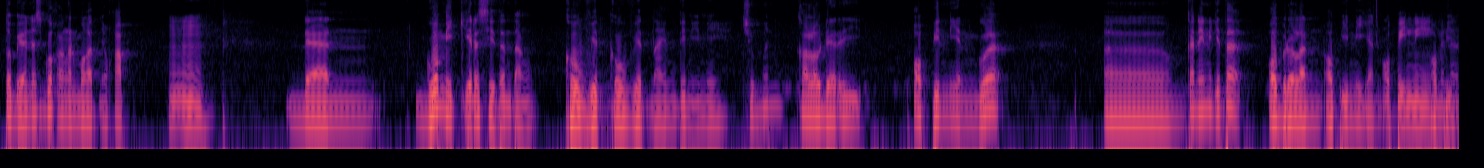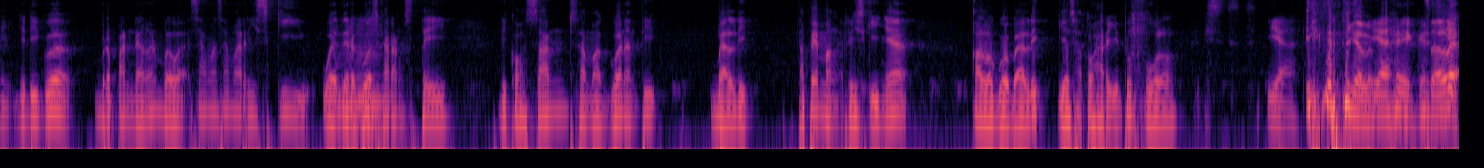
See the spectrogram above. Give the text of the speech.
to be honest, gue kangen banget nyokap. Mm-mm. dan gue mikir sih tentang covid covid 19 ini cuman kalau dari opinion gue em, kan ini kita obrolan opini kan Opini, opini jadi gue berpandangan bahwa sama-sama risky whether gue Hmm. sekarang stay di kosan sama gue nanti balik tapi emang riskinya kalau gue balik ya satu hari itu full Iya. ngerti gak lo Iya, ngerti. Soalnya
